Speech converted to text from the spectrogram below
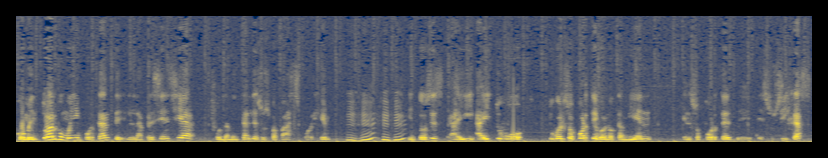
comentó algo muy importante, la presencia fundamental de sus papás, por ejemplo. Entonces ahí, ahí tuvo, tuvo el soporte, y bueno, también el soporte de, sus hijas,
